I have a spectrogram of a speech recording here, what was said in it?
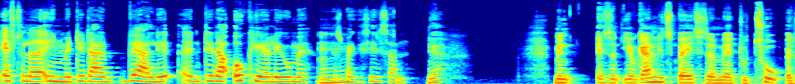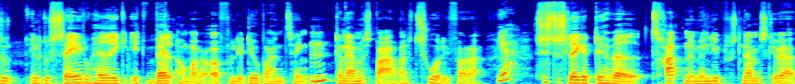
efterlader en med det, der er, værd le- øh, det, der er okay at leve med, mm-hmm. hvis man kan sige det sådan. Men altså, jeg vil gerne lige tilbage til det der med, at du tog, at du, eller du sagde, at du havde ikke et valg om at være offentlig. Det var bare en ting, Mm. der nærmest bare var naturligt for dig. Ja. Synes du slet ikke, at det har været trættende, men lige pludselig nærmest skal være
